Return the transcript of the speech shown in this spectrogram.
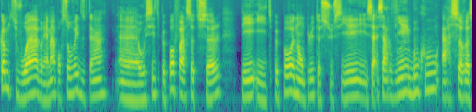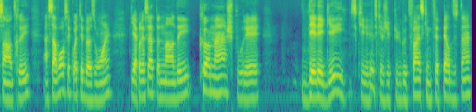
comme tu vois, vraiment, pour sauver du temps euh, aussi, tu peux pas faire ça tout seul. Puis tu peux pas non plus te soucier. Ça, ça revient beaucoup à se recentrer, à savoir c'est quoi tes besoins. Puis après ça, à te demander comment je pourrais déléguer ce, ce que j'ai plus le goût de faire, ce qui me fait perdre du temps,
